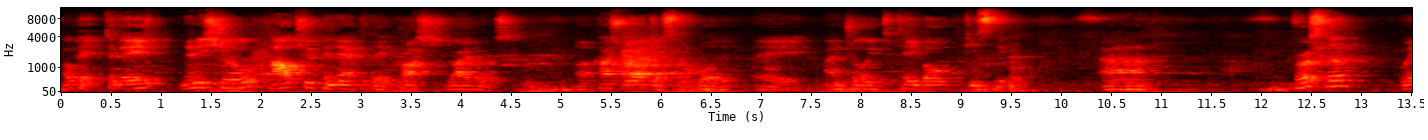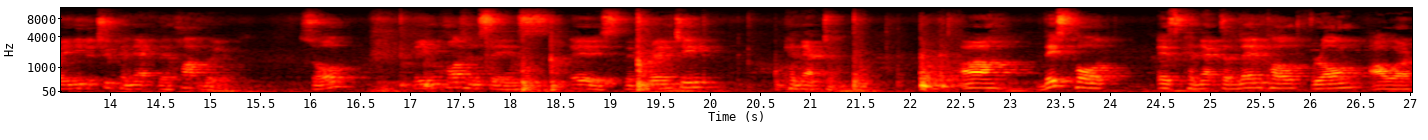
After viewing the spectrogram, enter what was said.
Okay, today let me show how to connect the crush drivers. Uh, cash register for the, a Android table PC. Uh, first, uh, we need to connect the hardware. So, the important thing is the printing connector. Uh, this port is connected LAN port from our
